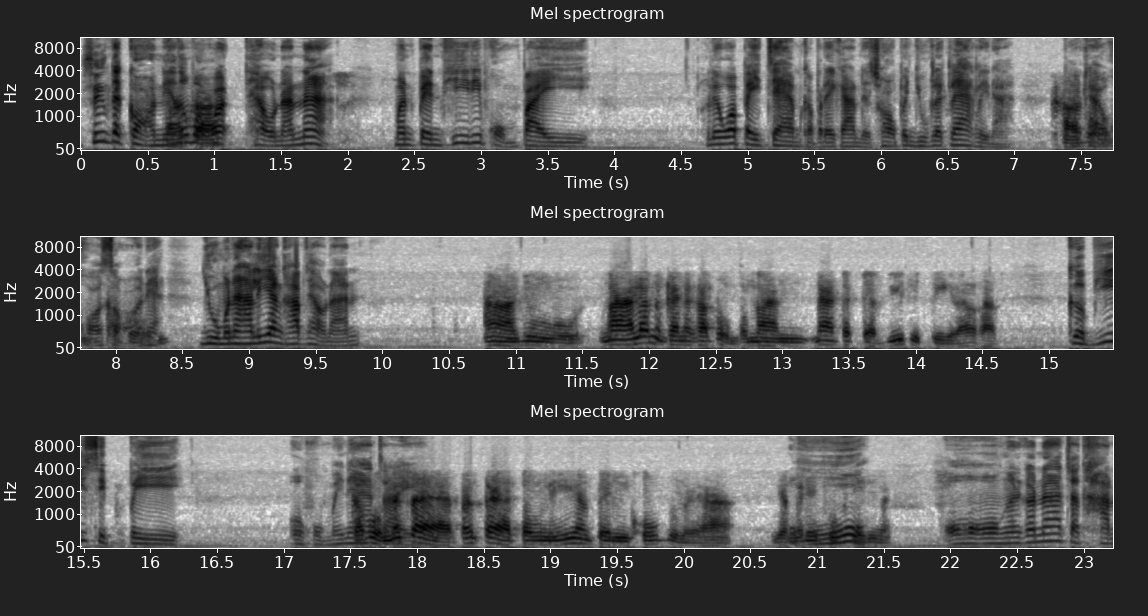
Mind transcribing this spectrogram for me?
ๆซึ่งแต่ก่อนเนี่ยครับต้องบอกว่าแถวนั้นน่ะ มันเป็นที่ที่ผมไปเขาเรียกว่าไปแจมกับรายการเดอะช็อคเป็นยุคแรก ๆ เลยนะครับแถวผมคอสรับผมเนี่ย อยู่มานานหรือยังครับแถวนั้น อ่าอยู่นานแล้วเหมือนกันนะครับ ผมประมาณน่าจะเกือบยี่สิบปีแล้วครับ เกือบยี่สิบปี โอ้ผมไม่คแน่รับผมใจตั้งแต่ตั้งแต่ตรงนี้ยังเป็นคุกอยู่เลยฮะยังไม่ได้ถูกโอ้โหทิ้งเลย โอ้โหงั้นก็น่าจะทัน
